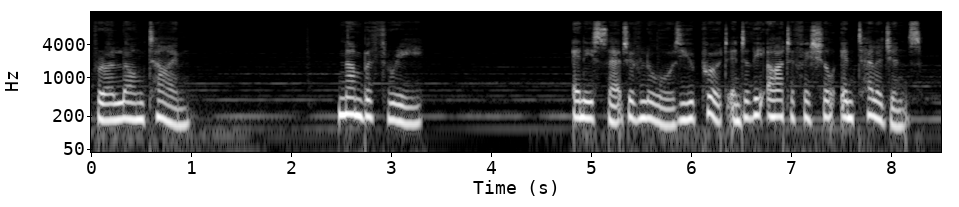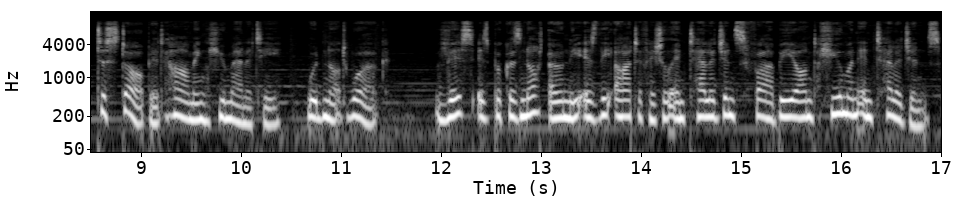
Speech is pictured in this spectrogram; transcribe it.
for a long time. Number 3. Any set of laws you put into the artificial intelligence to stop it harming humanity would not work. This is because not only is the artificial intelligence far beyond human intelligence,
